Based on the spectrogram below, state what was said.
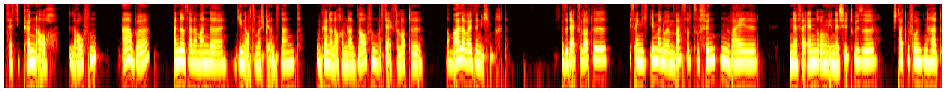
Das heißt, sie können auch laufen, aber andere Salamander gehen auch zum Beispiel ans Land und können dann auch am Land laufen, was der Axolotl normalerweise nicht macht. Also der Axolotl ist eigentlich immer nur im Wasser zu finden, weil eine Veränderung in der Schilddrüse stattgefunden hat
